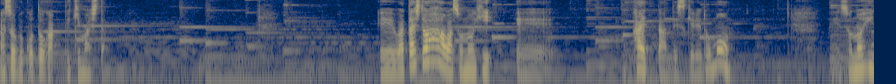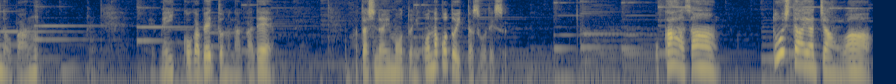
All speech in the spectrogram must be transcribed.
遊ぶことができました、えー、私と母はその日、えー、帰ったんですけれども、その日の晩姪っ子がベッドの中で私の妹にこんなことを言ったそうです「お母さんどうしてあやちゃんは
